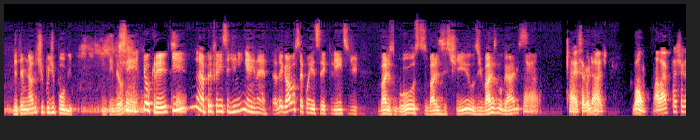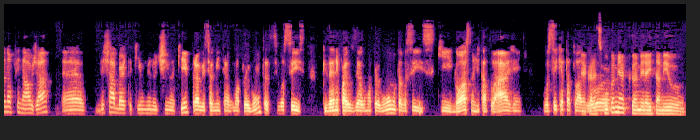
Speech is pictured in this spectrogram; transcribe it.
determinado tipo de público, entendeu? Sim. Que eu creio que Sim. não é a preferência de ninguém, né? É legal você conhecer clientes de vários gostos, vários estilos, de vários lugares. É, é isso é verdade. Bom, a live está chegando ao final já. É, deixar aberto aqui um minutinho aqui para ver se alguém tem alguma pergunta. Se vocês quiserem fazer alguma pergunta, vocês que gostam de tatuagem, você que é tatuador. É, cara, desculpa a minha câmera aí tá meio.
